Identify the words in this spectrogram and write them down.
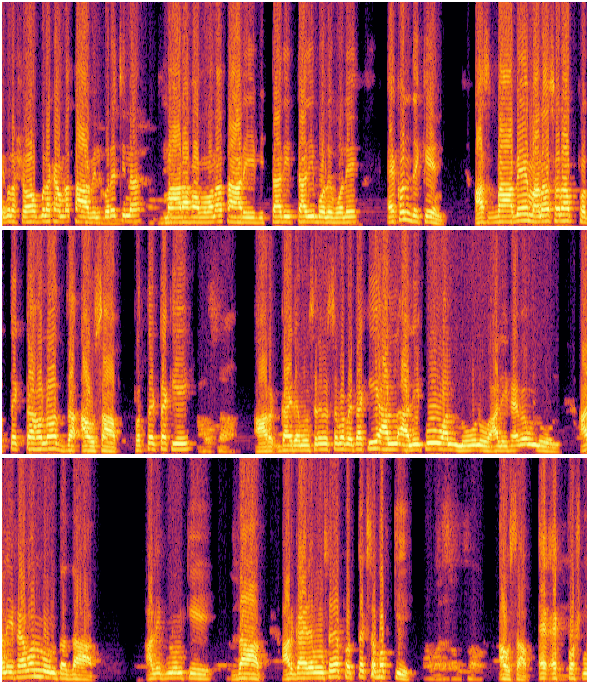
এগুলো সবগুলোকে আমরা তাবিল করেছি না? মারা পাবনা তারিফ ইত্যাদি ইত্যাদি বলে বলে। এখন দেখেন আসবাবে মানাসরব প্রত্যেকটা হলো আউসাব প্রত্যেকটা কি? আর গায়রে মুনসারিফের সবাব এটা কি? আল আলিফু ওয়াল নুন। আলিফ এবং নুন। আলিফ এবং নুন তো জাত। আলিফ নুন কি? জাত। আর গায়রে মুনসারিফের প্রত্যেক সবাব কি? আউসাব এক এক প্রশ্ন।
